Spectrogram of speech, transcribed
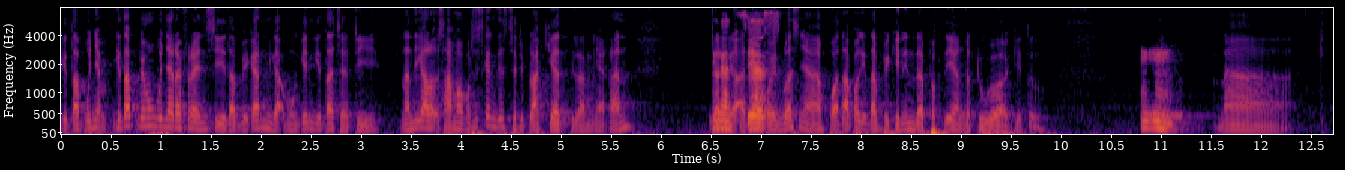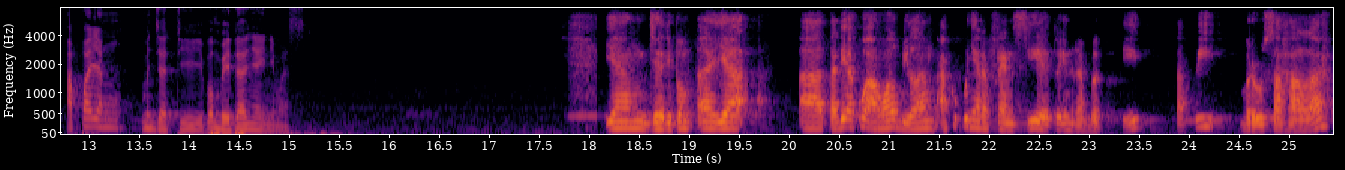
kita punya kita memang punya referensi tapi kan nggak mungkin kita jadi nanti kalau sama persis kan kita jadi plagiat bilangnya kan dan nggak yes, ada yes. poin plusnya. Buat apa kita bikin Indra Bakti yang kedua gitu? Mm -mm. Nah, apa yang menjadi pembedanya ini, Mas? Yang jadi pem, uh, ya uh, tadi aku awal bilang aku punya referensi yaitu Indra Bekti, tapi berusahalah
